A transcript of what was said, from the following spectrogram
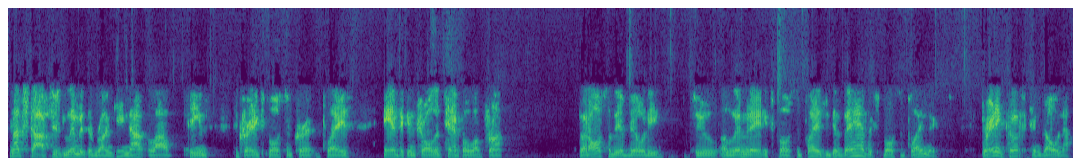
Not stop, just limit the run game, not allow teams to create explosive plays and to control the tempo up front, but also the ability to eliminate explosive plays because they have explosive playmakers. Brandin Cooks can go now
